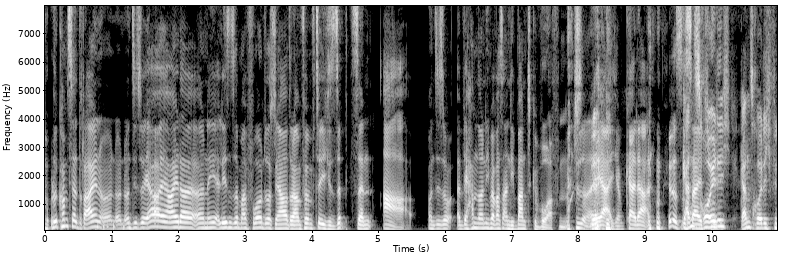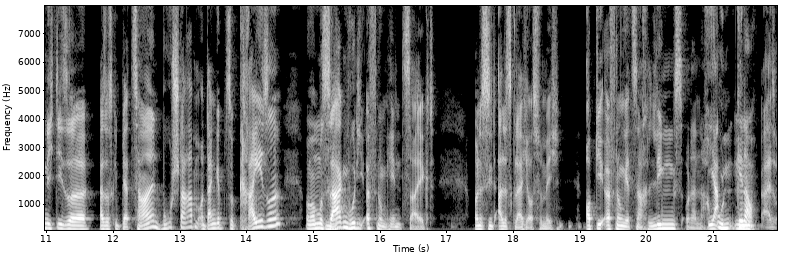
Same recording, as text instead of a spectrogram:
Und du kommst halt rein und, und, und sie so, ja, ja, da, äh, nee, lesen Sie mal vor. Und du sagst, ja, 53, 17a. Und sie so, wir haben noch nicht mal was an die Wand geworfen. So, ja, ich habe keine Ahnung. Das ganz halt räudig, schwierig. ganz räudig finde ich diese, also es gibt ja Zahlen, Buchstaben und dann gibt es so Kreise und man muss mhm. sagen, wo die Öffnung hin zeigt. Und es sieht alles gleich aus für mich. Ob die Öffnung jetzt nach links oder nach ja, unten. Genau. Also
